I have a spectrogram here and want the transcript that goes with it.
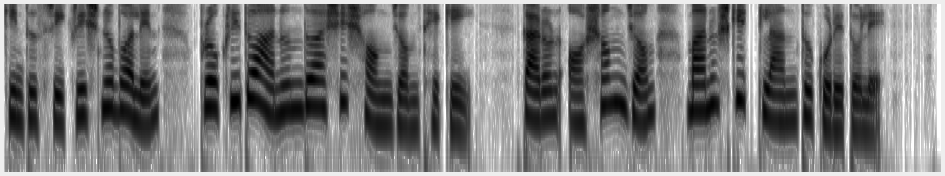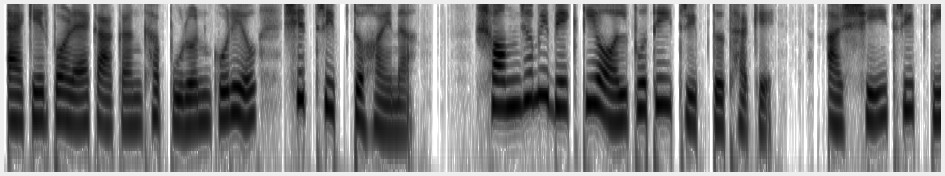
কিন্তু শ্রীকৃষ্ণ বলেন, প্রকৃত আনন্দ আসে সংযম থেকেই, কারণ অসংযম মানুষকে ক্লান্ত করে তোলে। একের পর এক আকাঙ্ক্ষা পূরণ করেও সে তৃপ্ত হয় না। সংযমী ব্যক্তি অল্পতেই তৃপ্ত থাকে, আর সেই তৃপ্তি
